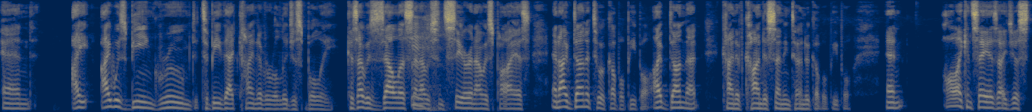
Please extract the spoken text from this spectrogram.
and I I was being groomed to be that kind of a religious bully because I was zealous and I mm. was sincere and I was pious. And I've done it to a couple people. I've done that kind of condescending tone to a couple people. And all I can say is I just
